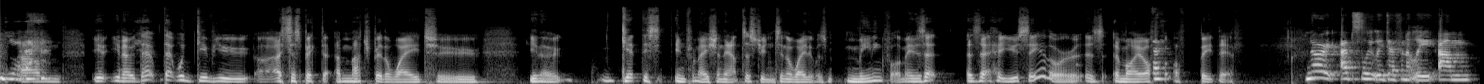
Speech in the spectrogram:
Yeah. Um, you, you, know that that would give you, I suspect, a much better way to, you know, get this information out to students in a way that was meaningful. I mean, is that is that how you see it, or is am I off off beat there? No, absolutely, definitely. Um,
